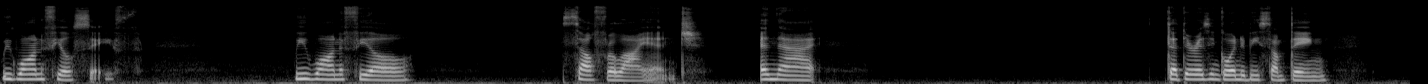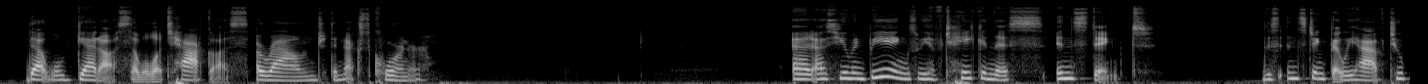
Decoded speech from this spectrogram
We want to feel safe. We want to feel self reliant and that that there isn't going to be something that will get us, that will attack us around the next corner. And as human beings, we have taken this instinct, this instinct that we have to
